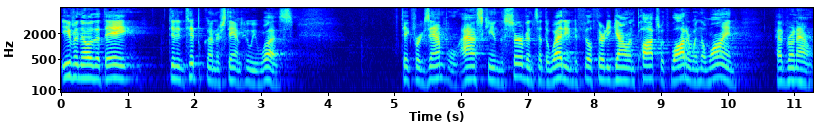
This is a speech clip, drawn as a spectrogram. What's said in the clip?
even though that they didn't typically understand who he was. Take, for example, asking the servants at the wedding to fill 30 gallon pots with water when the wine had run out.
